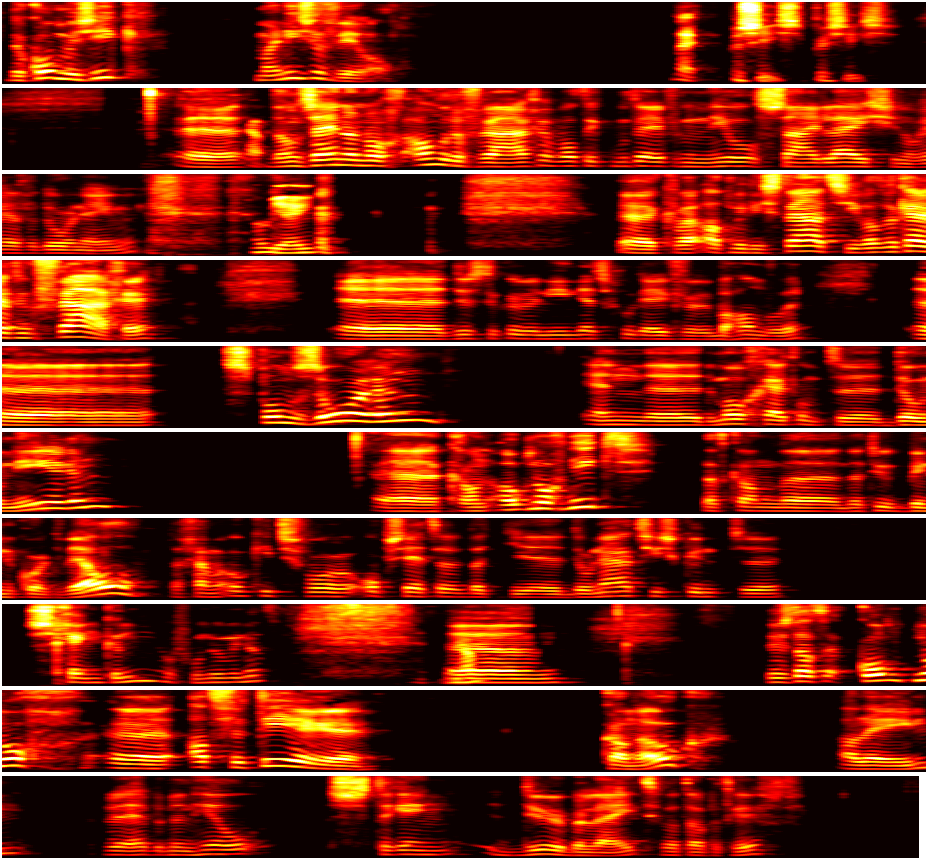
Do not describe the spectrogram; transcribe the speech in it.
er komt muziek, maar niet zoveel. Nee, precies, precies. Uh, Dan zijn er nog andere vragen, want ik moet even een heel saai lijstje nog even doornemen. Oh jee. uh, qua administratie, want we krijgen natuurlijk vragen. Uh, dus dan kunnen we die net zo goed even behandelen. sponsoren en de mogelijkheid om te doneren kan ook nog niet. Dat kan natuurlijk binnenkort wel. Daar gaan we ook iets voor opzetten, dat je donaties kunt schenken, of hoe noem je dat? Ja. Uh, dus dat komt nog. Uh, adverteren kan ook. Alleen, we hebben een heel streng deurbeleid wat dat betreft.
